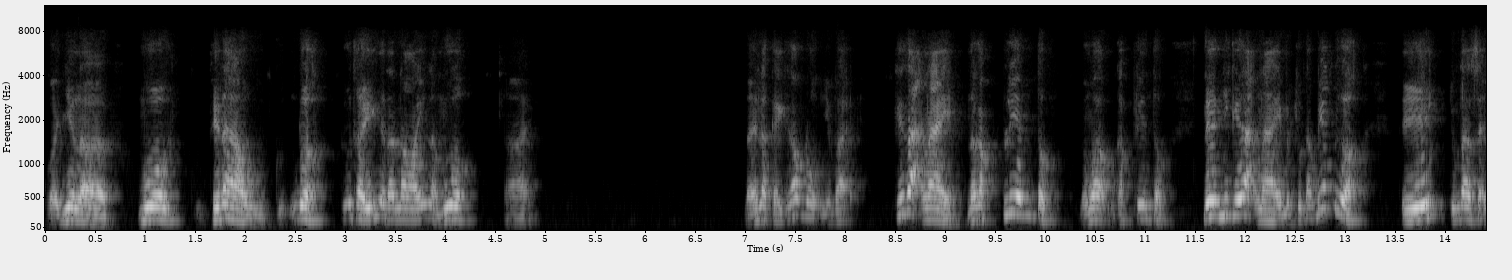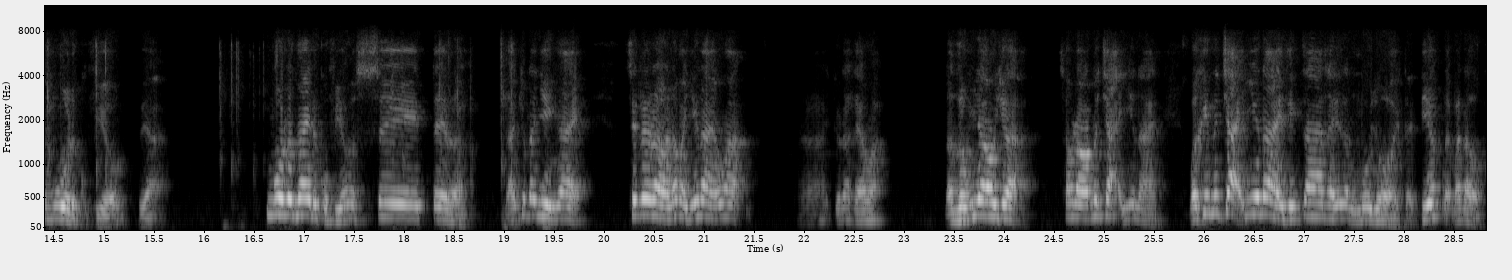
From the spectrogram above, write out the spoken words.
gọi như là mua thế nào cũng được cứ thấy người ta nói là mua. Đấy. Đấy là cái góc độ như vậy cái dạng này nó gặp liên tục đúng không? Gặp liên tục. Nên những cái dạng này mà chúng ta biết được thì chúng ta sẽ mua được cổ phiếu. Gì ạ? Mua được ngay được cổ phiếu CTR đấy chúng ta nhìn ngay. CTR nó phải như này không ạ? Đấy, chúng ta thấy không ạ? Nó giống nhau chưa ạ? Sau đó nó chạy như này. Và khi nó chạy như này thì ta thấy rằng mua rồi tại tiếc lại bắt đầu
